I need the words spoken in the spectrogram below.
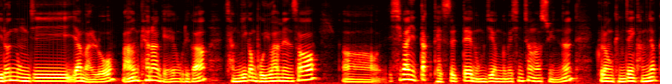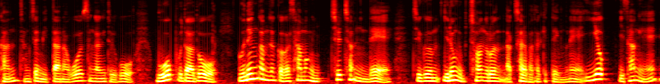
이런 농지야말로 마음 편하게 우리가 장기간 보유하면서 어, 시간이 딱 됐을 때 농지연금에 신청할 수 있는 그런 굉장히 강력한 장점이 있다라고 생각이 들고 무엇보다도 은행 감정가가 3억 7천인데 지금 1억 6천으로 낙찰을 받았기 때문에 2억 이상의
